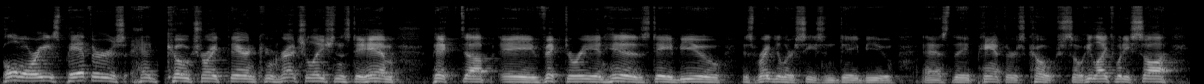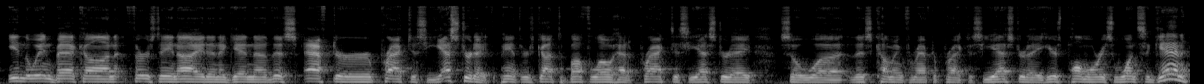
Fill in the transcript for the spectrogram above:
Paul Maurice, Panthers head coach, right there, and congratulations to him picked up a victory in his debut, his regular season debut as the Panthers coach. So he liked what he saw in the win back on Thursday night. And again, uh, this after practice yesterday. The Panthers got to Buffalo, had a practice yesterday. So uh, this coming from after practice yesterday. Here's Paul Maurice once again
